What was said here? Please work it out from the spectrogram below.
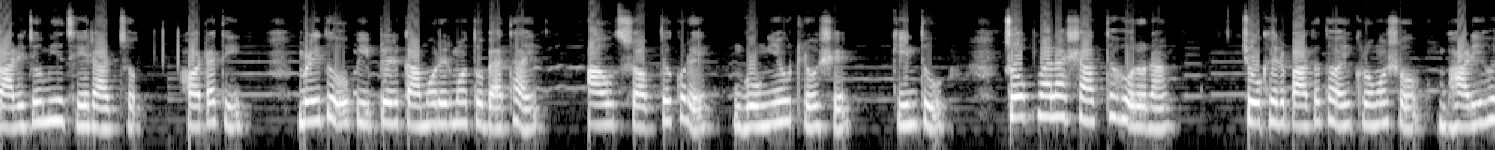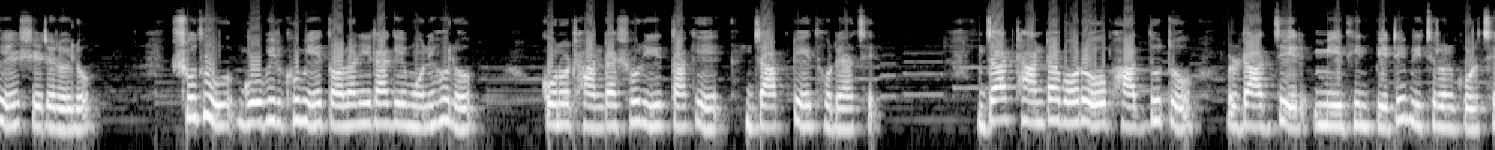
বাড়ি জমিয়েছে রাজ্য। হঠাৎই মৃদু পিঁপড়ের কামড়ের মতো ব্যথায় আউজ শব্দ করে গুঙিয়ে উঠল সে। কিন্তু চোখ মেলার সাধ্য হলো না। চোখের পাতাতয় ক্রমশ ভারী হয়ে সেটে রইল। শুধু গভীর ঘুমে তলানির আগে মনে হলো, কোনো ঠান্ডা শরীর তাকে জাপটে ধরে আছে। যার ঠান্ডা বড় ভাত দুটো রাজ্যের মেধিন পেটে বিচরণ করছে।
